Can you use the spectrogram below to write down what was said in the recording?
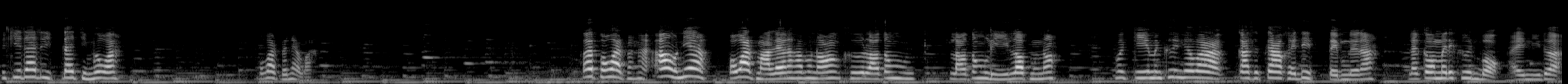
เมื่อกี้ได้ได้จริงปะวะ ประวัติไปไหนวะ เฮ้ยประวัติมันหายเอ้าเนี่ย ประวัติมาแล้วนะครับน้องๆคือเราต้องเราต้องรีรอบนึงเนาะ เมื่อกี้มันขึ้นแค่ว่า 99 เครดิตเต็มเลยนะ แล้วก็ไม่ได้ขึ้นบอกไอ้นี้ด้วย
